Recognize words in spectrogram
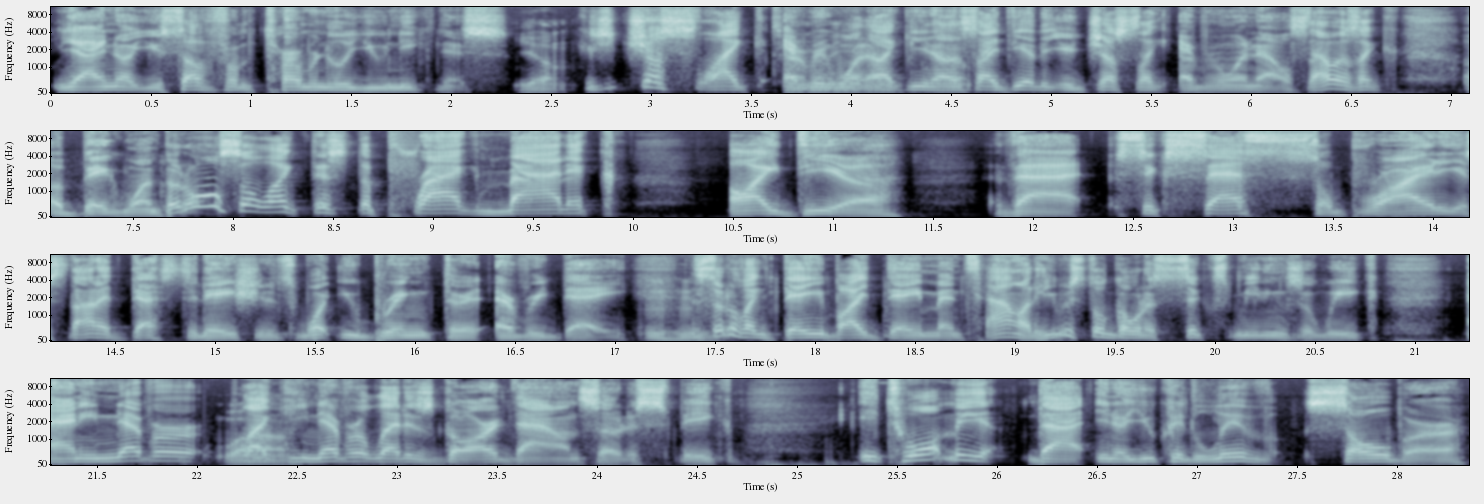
"Yeah, I know you suffer from terminal uniqueness." Yep. Because you're just like Terminal everyone, unique, like you know, yep. this idea that you're just like everyone else. That was like a big one, but also like this the pragmatic idea that success, sobriety, it's not a destination. It's what you bring to it every day. Mm-hmm. It's sort of like day by day mentality. He was still going to six meetings a week, and he never like he never let his guard down, so to speak. He taught me that you know you could live sober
